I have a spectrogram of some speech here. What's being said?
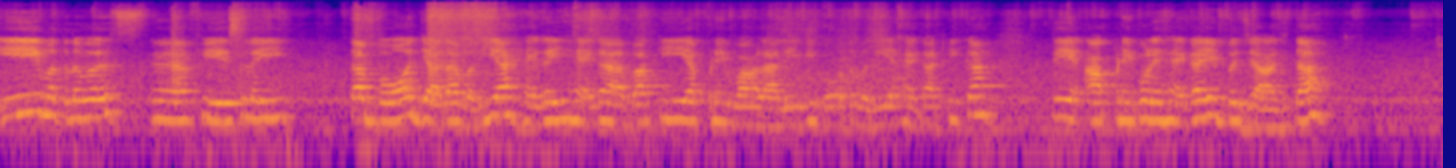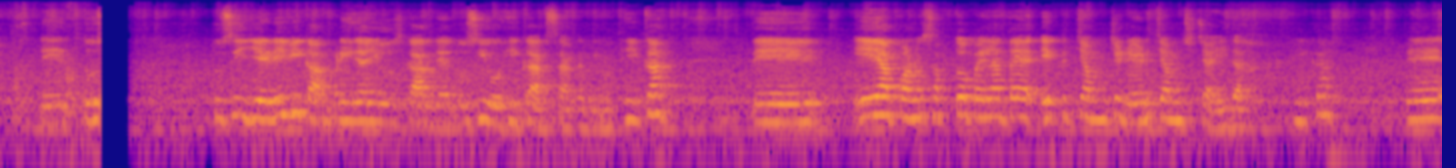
ਇਹ ਮਤਲਬ ਫੇਸ ਲਈ ਤਾਂ ਬਹੁਤ ਜ਼ਿਆਦਾ ਵਧੀਆ ਹੈਗਾ ਹੀ ਹੈਗਾ, ਬਾਕੀ ਇਹ ਆਪਣੇ ਵਾਲਾਂ ਲਈ ਵੀ ਬਹੁਤ ਵਧੀਆ ਹੈਗਾ, ਠੀਕ ਆ? ਤੇ ਆਪਣੇ ਕੋਲੇ ਹੈਗਾ ਇਹ ਬਜਾਜ ਦਾ। ਤੇ ਤੁਸੀਂ ਜਿਹੜੀ ਵੀ ਕੰਪਨੀ ਦਾ ਯੂਜ਼ ਕਰਦੇ ਹੋ, ਤੁਸੀਂ ਉਹੀ ਕਰ ਸਕਦੇ ਹੋ, ਠੀਕ ਆ? ਤੇ ਇਹ ਆਪਾਂ ਨੂੰ ਸਭ ਤੋਂ ਪਹਿਲਾਂ ਤਾਂ ਇੱਕ ਚਮਚ, ਡੇਢ ਚਮਚ ਚਾਹੀਦਾ, ਠੀਕ ਆ? ਤੇ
